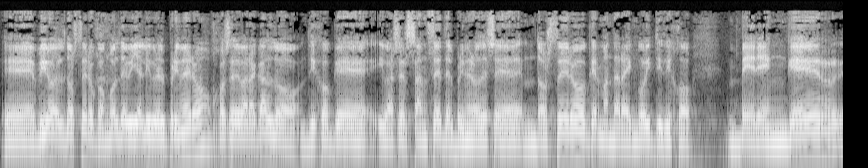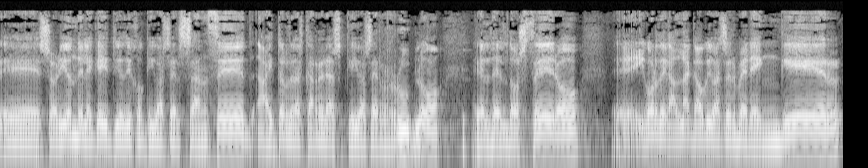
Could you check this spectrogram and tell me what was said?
eh, vio el 2-0 con gol de Villalibre el primero. José de Baracaldo dijo que iba a ser Sancet el primero de ese 2-0. Kerman Daraingoiti dijo Berenguer, eh, Sorión de Lequeitio dijo que iba a ser Sancet, Aitor de las Carreras que iba a ser Rulo, el del 2-0, eh, Igor de Galdacao que iba a ser Berenguer,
